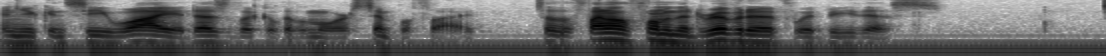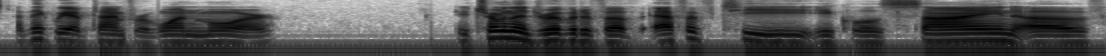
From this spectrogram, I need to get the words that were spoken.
and you can see why it does look a little more simplified. So the final form of the derivative would be this. I think we have time for one more. Determine the derivative of f of t equals sine of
